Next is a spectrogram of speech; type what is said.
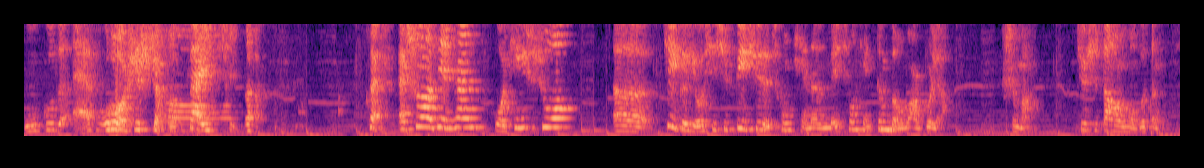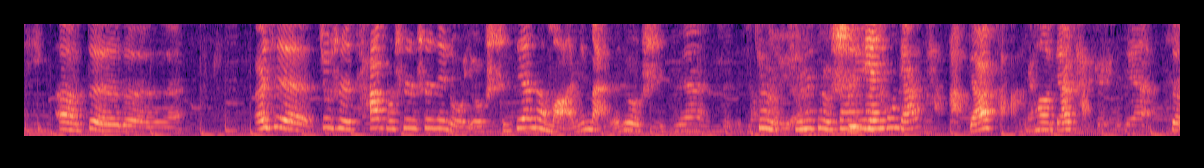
无辜的 F 我是什么在一起了。快，哎，说到电山，我听说，呃，这个游戏是必须得充钱的，没充钱根本玩不了，是吗？就是到了某个等级，嗯，对对对对对，而且就是它不是是那种有时间的嘛，你买的就是时间，就是其实就是时间充点卡，点卡，然后点卡是时间。对，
